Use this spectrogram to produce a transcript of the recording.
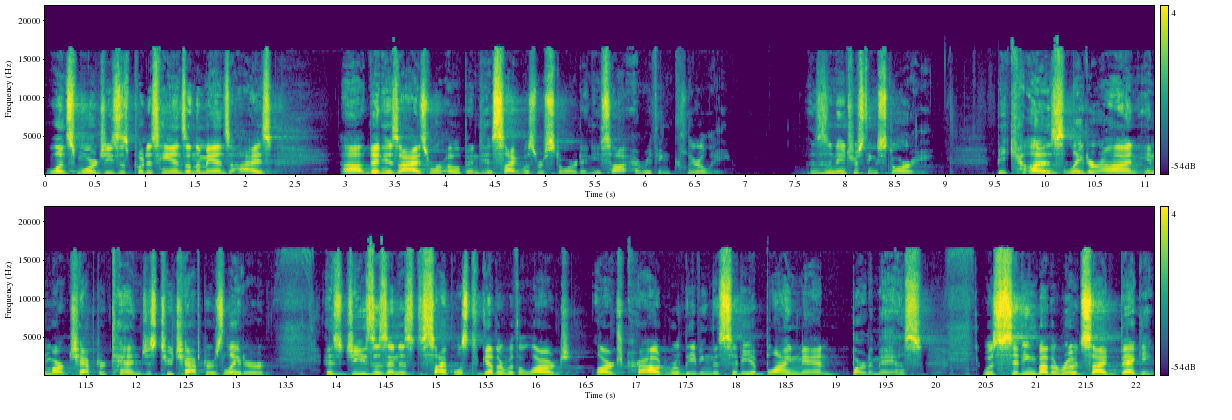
Once more, Jesus put his hands on the man's eyes. Uh, then his eyes were opened, his sight was restored, and he saw everything clearly. This is an interesting story. Because later on in Mark chapter 10, just two chapters later, as Jesus and his disciples, together with a large, large crowd, were leaving the city, a blind man, Bartimaeus, was sitting by the roadside begging.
